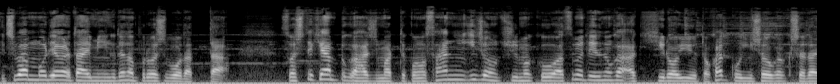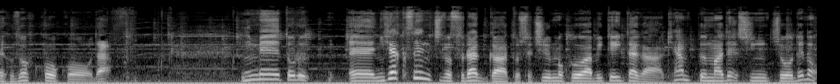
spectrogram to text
一番盛り上がるタイミングでのプロ志望だった。そしてキャンプが始まってこの3人以上の注目を集めているのが秋広優斗、かっこ印象学者大附属高校だ。2メートル、えー、200センチのスラッガーとして注目を浴びていたが、キャンプまで身長での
